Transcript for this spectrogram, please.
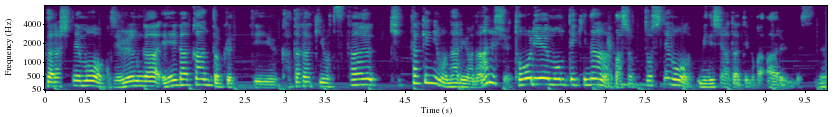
からしても自分が映画監督っていう肩書きを使うきっかけにもなるようなある種登竜門的な場所としてもミニシアターっていうのがあるんですね。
